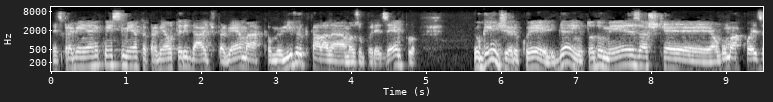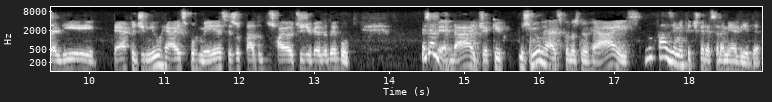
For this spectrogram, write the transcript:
mas para ganhar reconhecimento, para ganhar autoridade, para ganhar marca. O meu livro que está lá na Amazon, por exemplo, eu ganho dinheiro com ele? Ganho. Todo mês, acho que é alguma coisa ali perto de mil reais por mês, resultado dos royalties de venda do e-book. Mas a verdade é que os mil reais pelos mil reais não fazem muita diferença na minha vida.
